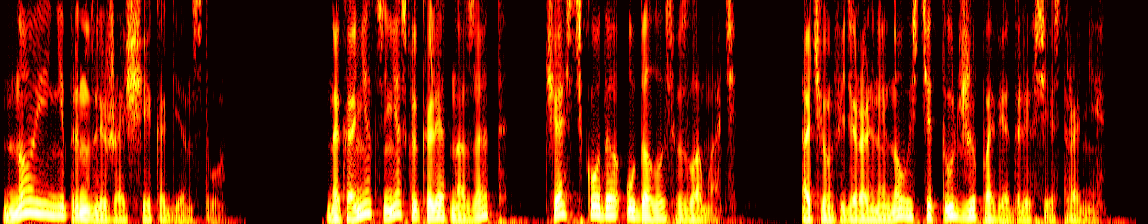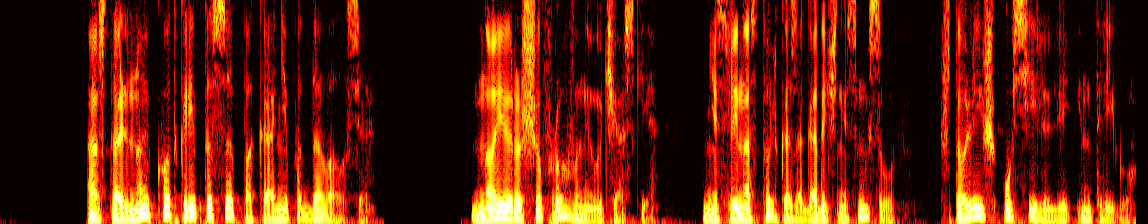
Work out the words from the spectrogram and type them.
но и не принадлежащие к агентству. Наконец, несколько лет назад часть кода удалось взломать, о чем федеральные новости тут же поведали всей стране. Остальной код Криптоса пока не поддавался. Но и расшифрованные участки несли настолько загадочный смысл, что лишь усилили интригу.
